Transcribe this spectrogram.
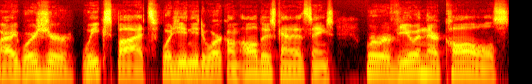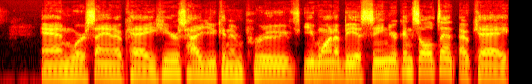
All right, where's your weak spots? What do you need to work on? All those kind of things. We're reviewing their calls and we're saying, okay, here's how you can improve. You want to be a senior consultant? Okay,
